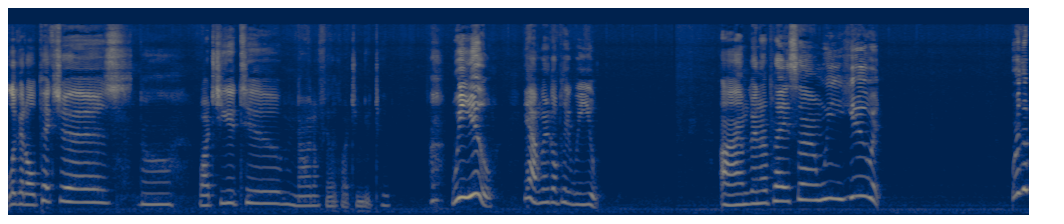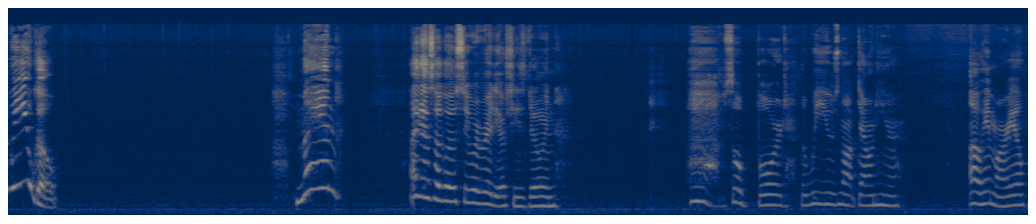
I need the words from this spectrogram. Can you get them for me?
look at old pictures. No. Watch YouTube. No, I don't feel like watching YouTube. Wii U. Yeah, I'm gonna go play Wii U. I'm gonna play some Wii U. Where'd the Wii U go? Man, I guess I'll go see what Red Yoshi's doing. I'm so bored. The Wii U's not down here. Oh, hey Mario.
